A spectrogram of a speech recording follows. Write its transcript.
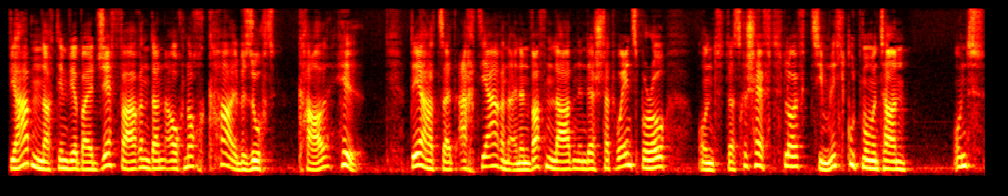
Wir haben, nachdem wir bei Jeff waren, dann auch noch Carl besucht. Carl Hill. Der hat seit acht Jahren einen Waffenladen in der Stadt Waynesboro und das Geschäft läuft ziemlich gut momentan. Und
